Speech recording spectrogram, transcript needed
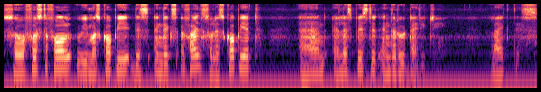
so first of all we must copy this index file. So let's copy it and uh, let's paste it in the root directory like this.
